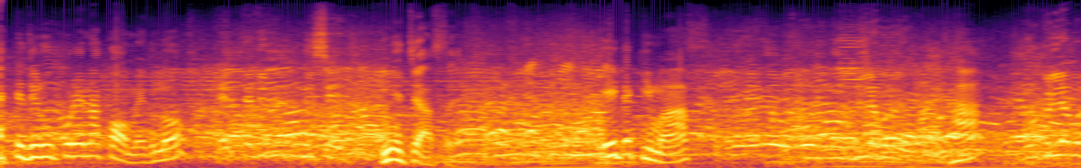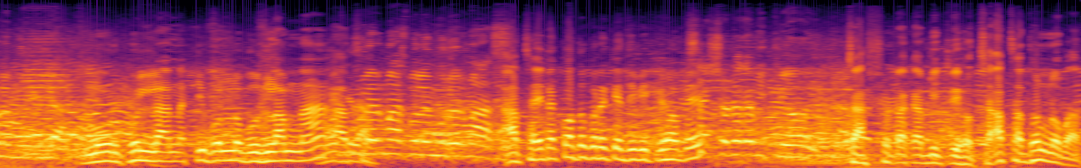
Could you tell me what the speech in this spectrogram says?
এক কেজির উপরে না কম এগুলো? নিচে। আছে। এইটা কি মাছ? হ্যাঁ? মুরগুল্লা না কি বলল বুঝলাম না। আচ্ছা। আচ্ছা এটা কত করে কেজি বিক্রি হবে? চারশো টাকা বিক্রি হচ্ছে। আচ্ছা ধন্যবাদ।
